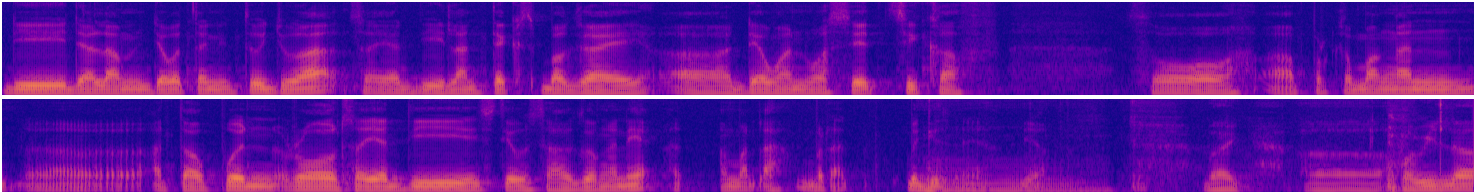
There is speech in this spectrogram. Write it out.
di dalam jawatan itu juga saya dilantik sebagai uh, Dewan Wasit SIKAF. So uh, perkembangan uh, ataupun role saya di Setiausaha Agung ini amatlah berat bagi hmm. saya. Ya. Baik, uh, apabila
